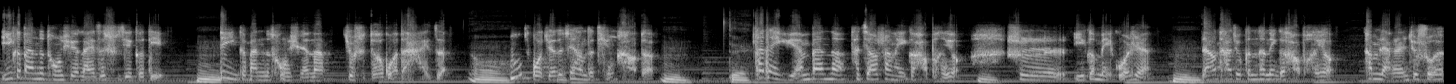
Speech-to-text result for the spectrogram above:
一个班的同学来自世界各地，另一个班的同学呢就是德国的孩子。嗯，我觉得这样的挺好的。嗯。对，他在语言班呢，他交上了一个好朋友，是一个美国人。嗯，然后他就跟他那个好朋友，他们两个人就说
